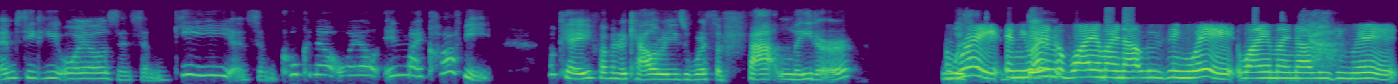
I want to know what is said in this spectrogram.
MCT oils and some ghee and some coconut oil in my coffee. Okay, 500 calories worth of fat later. right and you bare- and why am i not losing weight why am i not Yeah. losing weight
